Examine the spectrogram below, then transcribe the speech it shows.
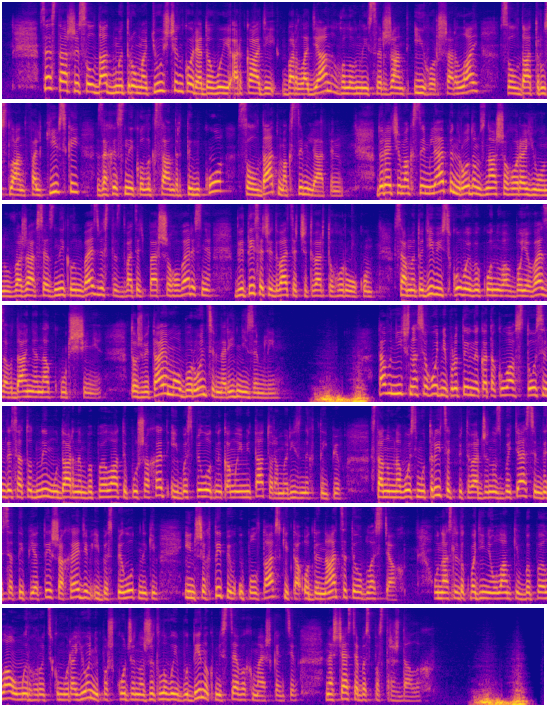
Це старший солдат Дмитро Матющенко, рядовий Аркадій Барладян, головний сержант Ігор Шарлай, солдат Руслан Фальківський, захисник Олександр Тимко, солдат Максим Ляпін. До речі, Максим Ляпін родом з нашого району. Вважався зниклим безвісти з 21 вересня 2024 року. Саме тоді військовий виконував бойове завдання на Курщині. Тож вітаємо оборонців на рідній землі. Та в ніч на сьогодні противник атакував 171 ударним БПЛА типу шахет і безпілотниками-імітаторами різних типів. Станом на 8.30 підтверджено збиття 75 шахедів і безпілотників інших типів у Полтавській та 11 областях. Унаслідок падіння уламків БПЛА у Миргородському районі пошкоджено житловий будинок місцевих мешканців. На щастя, без постраждалих.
